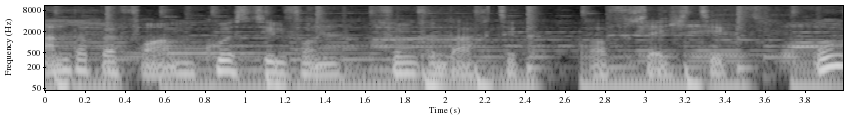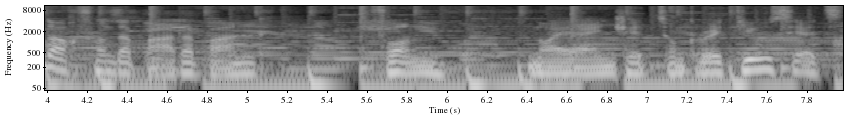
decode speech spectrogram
Underperform, Kursziel von 85 auf 60 und auch von der Baderbank von neuer Einschätzung Reduce jetzt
